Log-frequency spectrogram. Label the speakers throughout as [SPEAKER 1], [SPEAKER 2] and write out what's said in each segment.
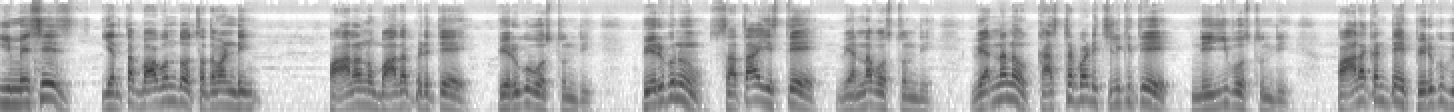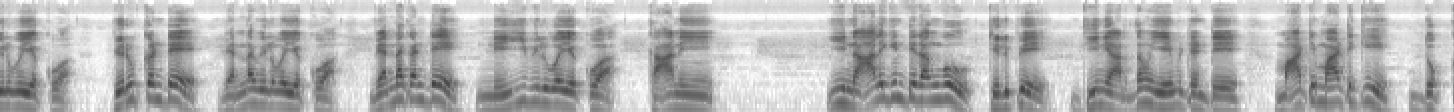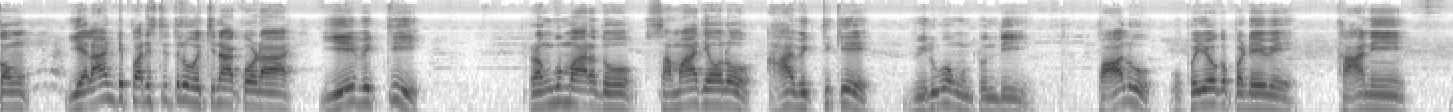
[SPEAKER 1] ఈ మెసేజ్ ఎంత బాగుందో చదవండి. పాలను బాధ పెడితే పెరుగు వస్తుంది. పెరుగును సతాయిస్తే వెన్న వస్తుంది. వెన్నను కష్టపడి చిలికితే నెయ్యి వస్తుంది. పాల కంటే పెరుగు విలువ ఎక్కువ. పెరుగు కంటే వెన్న విలువ ఎక్కువ. వెన్న కంటే నెయ్యి విలువ ఎక్కువ. కానీ ఈ నాలుగింటి రంగు తెలుపే దీని అర్థం ఏమిటంటే మాటి మాటికి దుఃఖం ఎలాంటి పరిస్థితులు వచ్చినా కూడా ఏ వ్యక్తి రంగు మారదో సమాజంలో ఆ వ్యక్తికే విలువ ఉంటుంది. పాలు ఉపయోగపడేవే కానీ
